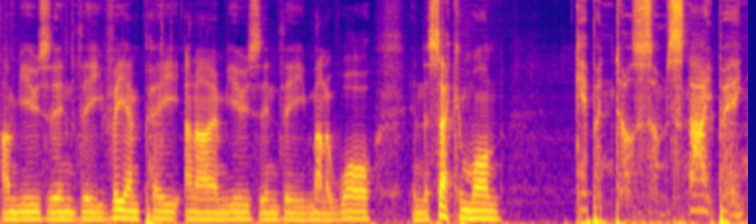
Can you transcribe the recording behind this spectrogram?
I'm using the VMP and I am using the Man of War. In the second one, Gibbon does some sniping.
